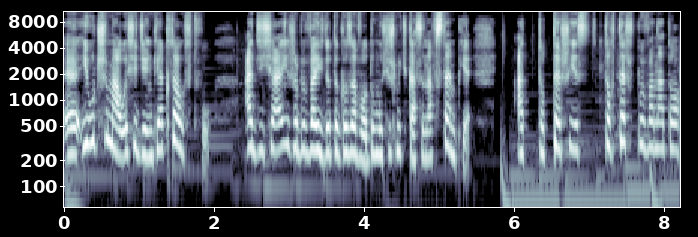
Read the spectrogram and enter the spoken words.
e, i utrzymały się dzięki aktorstwu. A dzisiaj, żeby wejść do tego zawodu, musisz mieć kasę na wstępie. A to też jest, to też wpływa na to,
